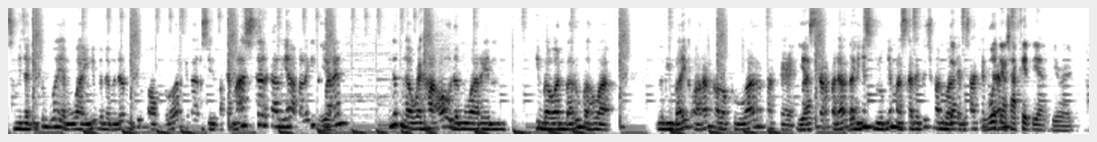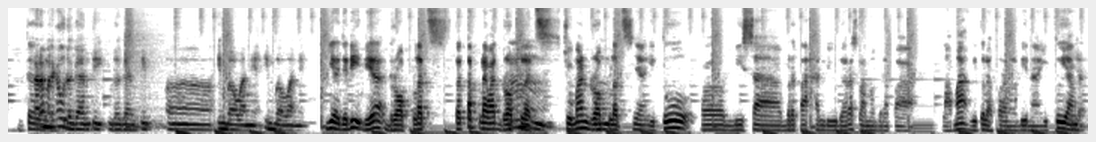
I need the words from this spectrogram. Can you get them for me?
semenjak itu gue yang wah ini benar-benar mungkin kalau keluar kita harus pakai masker kali ya. Apalagi iya. kemarin yeah. ingat nggak WHO udah ngeluarin himbauan baru bahwa lebih baik orang kalau keluar pakai yeah. masker. Padahal yeah. tadinya sebelumnya masker itu cuma buat yang sakit. Buat kan? yang sakit ya, yeah, right. Betul. Karena mereka udah ganti, udah ganti uh, imbauannya, imbauannya. Iya, jadi dia droplets, tetap lewat droplets. Hmm. Cuman hmm. dropletsnya hmm. itu uh, bisa bertahan di udara selama berapa lama gitulah kurang lebih. Nah itu yang yeah.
